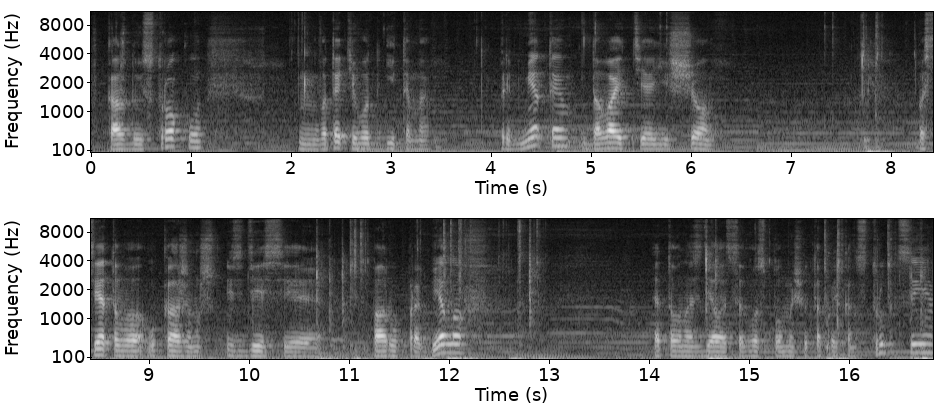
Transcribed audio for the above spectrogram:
в каждую строку вот эти вот итемы, предметы. Давайте еще после этого укажем здесь э, пару пробелов. Это у нас делается вот с помощью такой конструкции.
